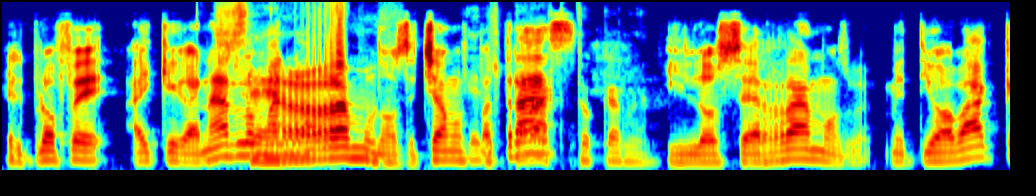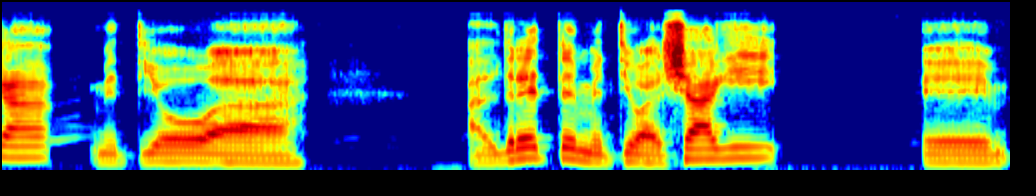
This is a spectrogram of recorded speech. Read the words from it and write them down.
el profe, hay que ganarlo, cerramos nos echamos para atrás y lo cerramos, metió a Vaca, metió a Aldrete, metió al Shaggy, eh,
